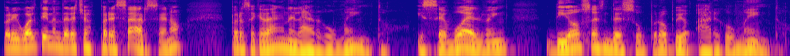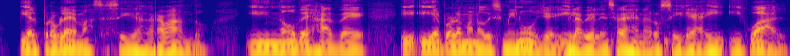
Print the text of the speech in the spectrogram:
pero igual tienen derecho a expresarse, ¿no? Pero se quedan en el argumento y se vuelven dioses de su propio argumento. Y el problema se sigue agravando y no deja de, y, el problema no disminuye y la violencia de género sigue ahí igual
